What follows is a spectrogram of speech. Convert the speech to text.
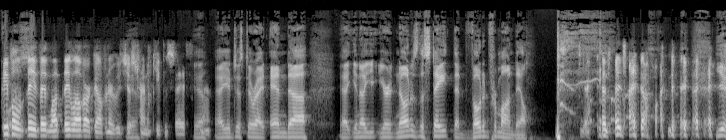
people. They they love they love our governor who's just Yeah. trying to keep us safe. Yeah, yeah you're just right. And uh, uh, you know, you- you're known as the state that voted for Mondale. You,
